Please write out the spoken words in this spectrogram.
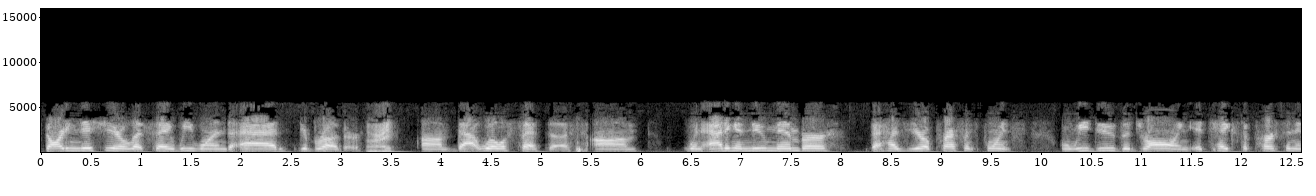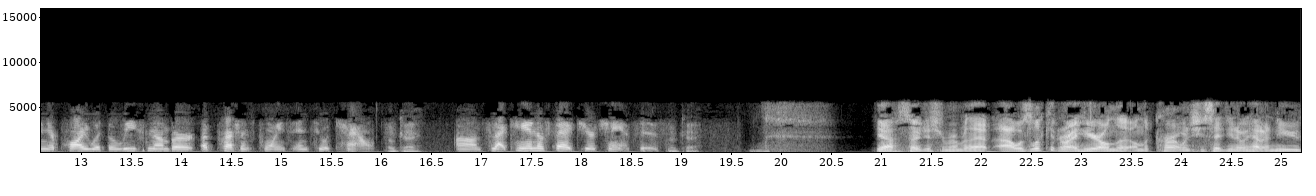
starting this year, let's say we wanted to add your brother. All right. Um, that will affect us. Um, when adding a new member that has zero preference points, when we do the drawing, it takes the person in your party with the least number of preference points into account. Okay. Um, so that can affect your chances. Okay. Yeah, so just remember that. I was looking right here on the on the current one. She said, you know, we had a new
